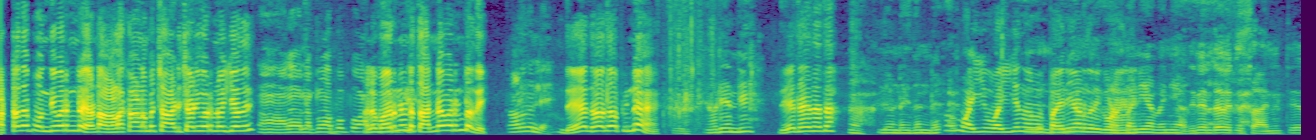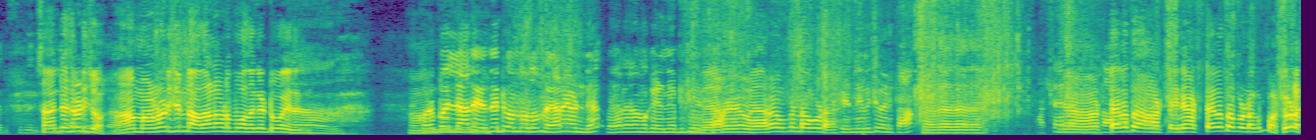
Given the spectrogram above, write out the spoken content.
അട്ട അതെ പൊന്തി വരണ്ട്? കേട്ടോ ആളെ കാണുമ്പോ ചാടി ചാടി വരണ നോക്കിയത് അല്ല വരണുണ്ട് തന്നെ വരണ്ടത് കാണുന്നില്ലേ? ദേ ദാ ദാ പിന്നെ. എവിടെയാ ഇതുണ്ട് ഇതുണ്ട്. ആ, വയ്യ വയ്യ ന്ന് പനിയാണെന്ന് എനിക്ക് തോന്നുന്നത് പനിയാ പനിയാ. അതിനെന്താ സാനിറ്റൈസർ അടിച്ചോ? ആ. മണം അടിച്ചിട്ടുണ്ട്. അതാണ് അവിടെ ബോധം കെട്ട് പോയത്. കുഴപ്പമില്ലാതെ എഴുന്നേറ്റ് വന്നോളും. വേറെ ഉണ്ട്. വേറെ നമുക്ക് എഴുന്നേപ്പിച്ച് വേറെ വേറെ നമുക്ക് ഉണ്ടാവൂടെ? എഴുന്നേപ്പിച്ച് വരുത്താം. അതെ അതെ അതെ. അട്ടനെ ഇനി അട്ടേനത്തെ അട്ട ഇനി അട്ടേനത്തെ പണ്ടൊക്കെ പണിയുടെ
